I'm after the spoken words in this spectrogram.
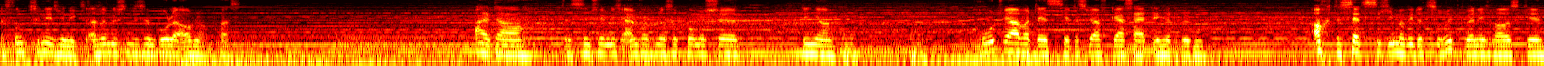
Es funktioniert hier nichts, also müssen die Symbole auch noch passen. Alter, das sind für mich einfach nur so komische Dinger. Rot wäre aber das hier, das wäre auf der Seite hier drüben. Ach, das setzt sich immer wieder zurück, wenn ich rausgehe.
